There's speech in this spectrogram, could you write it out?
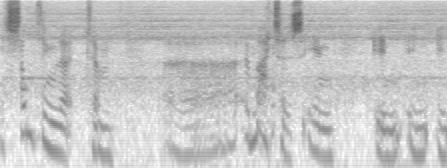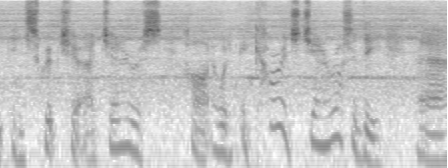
it's something that um, uh, matters in, in, in, in, in Scripture, a generous heart. I would encourage generosity. Uh,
